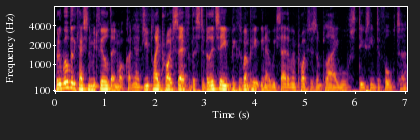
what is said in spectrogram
But it will be the case in the midfield then. What kind? You know, do you play Price there for the stability? Because when people, you know, we say that when Price doesn't play, Wolves do seem to falter.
